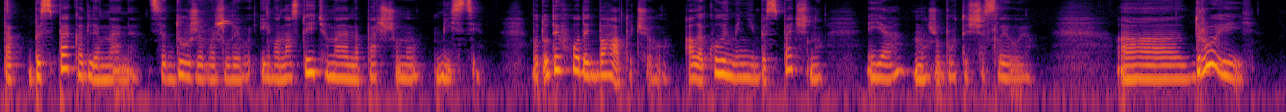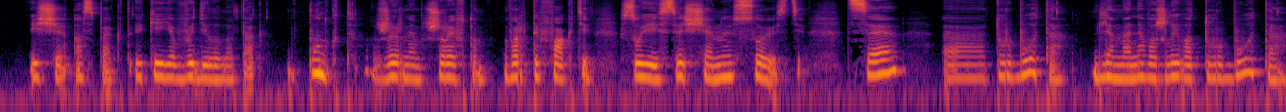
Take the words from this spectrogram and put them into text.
Так, безпека для мене це дуже важливо, і вона стоїть у мене на першому місці. Бо туди входить багато чого. Але коли мені безпечно, я можу бути щасливою. А, другий іще аспект, який я виділила, так, пункт жирним шрифтом в артефакті своєї священної совісті, це е, турбота. Для мене важлива турбота.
